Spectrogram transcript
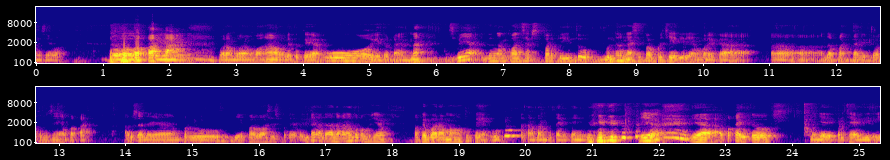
misalnya Pak. Oh, oke. barang-barang mahal gitu kayak wow gitu kan nah sebenarnya dengan konsep seperti itu bener nggak sih pak percaya diri yang mereka eh, dapatkan itu atau misalnya apakah harus ada yang perlu dievaluasi seperti apa jadi kan ada anak-anak tuh kalau misalnya pakai barang mahal tuh kayak uh petang peteng teng Iya, ya apakah itu menjadi percaya diri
